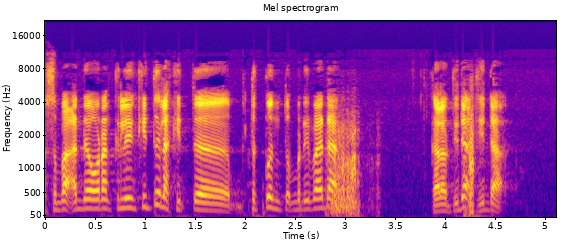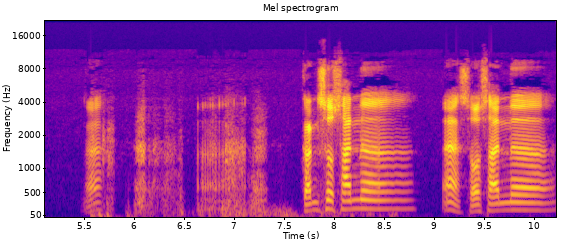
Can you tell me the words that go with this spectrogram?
sebab ada orang keliling kita lah kita tekun untuk beribadat. Kalau tidak, tidak. Kerana suasana, suasana,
